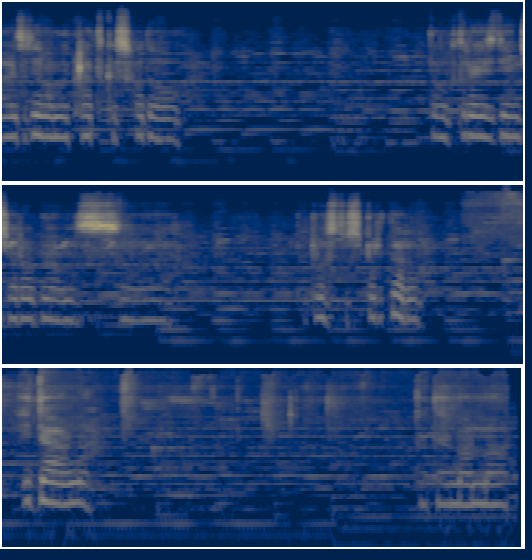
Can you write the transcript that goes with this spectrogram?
Ale tutaj mamy klatkę schodową. Tą, której zdjęcia robiłam z, e, po prostu z parteru. Idealna. Tutaj mamy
